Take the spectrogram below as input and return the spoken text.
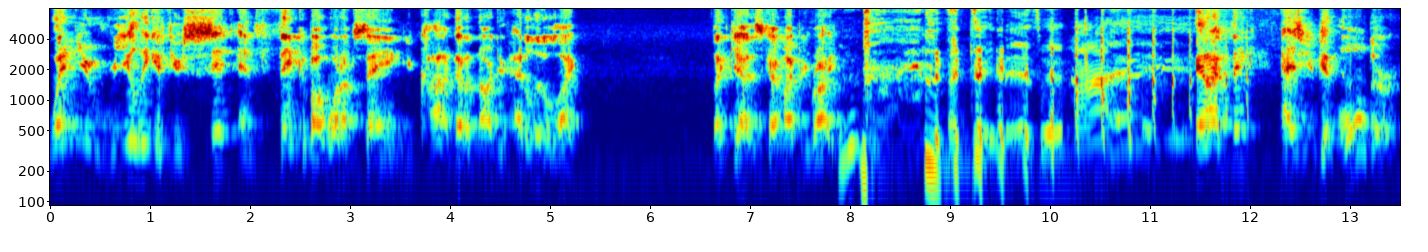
when you really if you sit and think about what I'm saying, you kind of got to nod your head a little like like yeah, this guy might be right. and I take this with my. I think as you get older,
